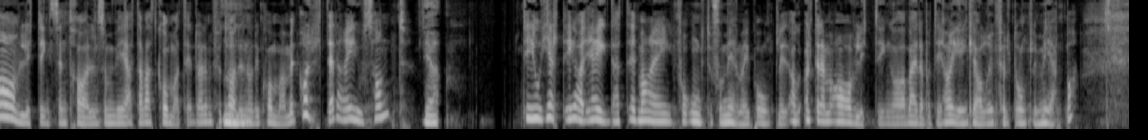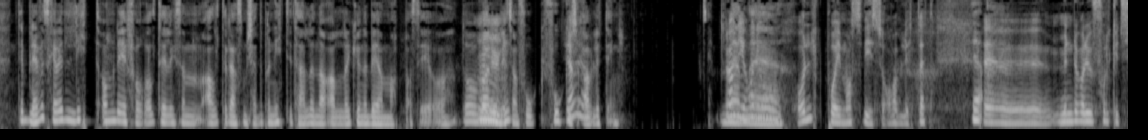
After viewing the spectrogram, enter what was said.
avlyttingssentralen som vi etter hvert kommer til. Da de får ta det mm. når de kommer. Men alt det der er jo sant. Ja. Det er jo helt jeg, jeg, Dette var jeg for ung til å få med meg på ordentlig. Alt det der med avlytting og Arbeiderpartiet har jeg egentlig aldri fulgt ordentlig med på. Det ble vel skrevet litt om det i forhold til liksom alt det der som skjedde på 90-tallet, når alle kunne be om mappa si, og da var det jo mm. litt sånn fokusavlytting. Ja, ja. Ja, de hadde jo eh, holdt på i massevis og avlyttet. Ja. Eh, men det var jo Folkets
